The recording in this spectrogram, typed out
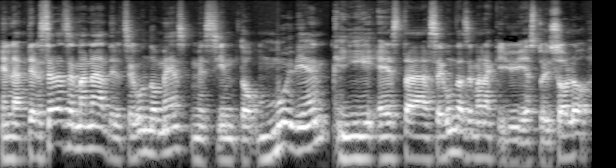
en la tercera semana del segundo mes me siento muy bien y esta segunda semana que yo ya estoy solo,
